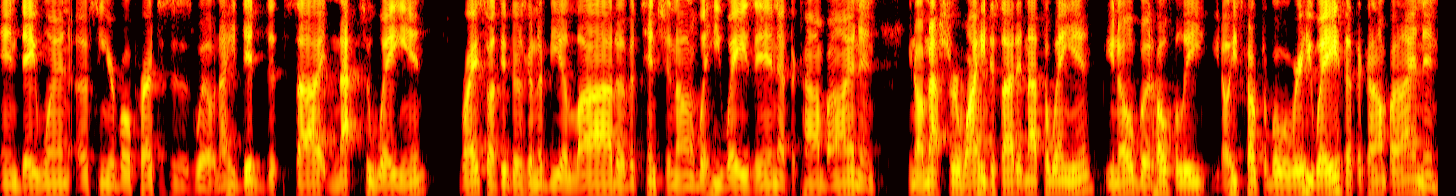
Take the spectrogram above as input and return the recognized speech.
in day one of Senior Bowl practices as well. Now, he did decide not to weigh in, right? So I think there's going to be a lot of attention on what he weighs in at the combine. And, you know, I'm not sure why he decided not to weigh in, you know, but hopefully, you know, he's comfortable with where he weighs at the combine. And,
